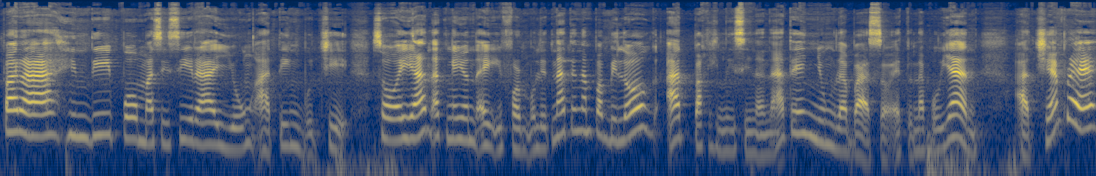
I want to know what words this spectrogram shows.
para hindi po masisira yung ating butchi. So, ayan. At ngayon ay i-form ulit natin ng pabilog at pakinisin na natin yung labas. So, eto na po yan. At syempre,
